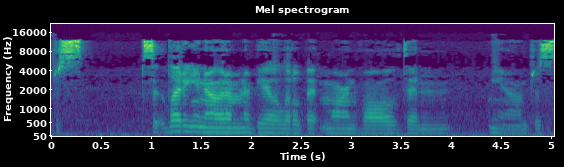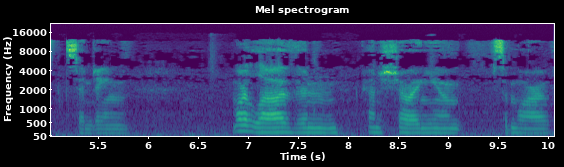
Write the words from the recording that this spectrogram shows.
Just letting you know that I'm going to be a little bit more involved and, you know, I'm just sending more love and kind of showing you some more of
